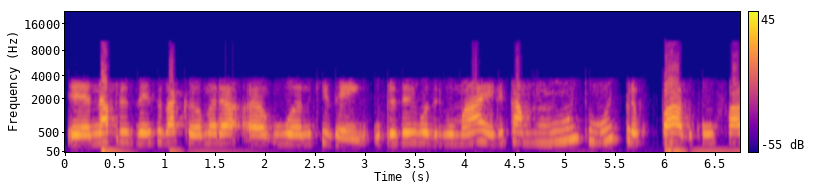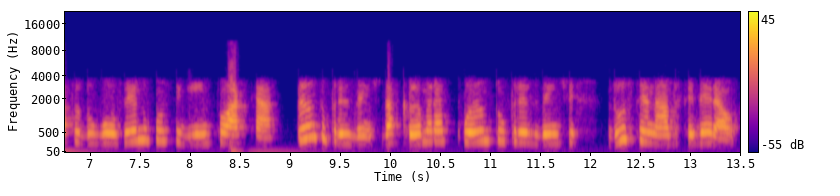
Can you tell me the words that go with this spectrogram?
é, na presidência da Câmara uh, o ano que vem. O presidente Rodrigo Maia ele está muito, muito preocupado com o fato do governo conseguir emplacar tanto o presidente da Câmara quanto o presidente do Senado Federal.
